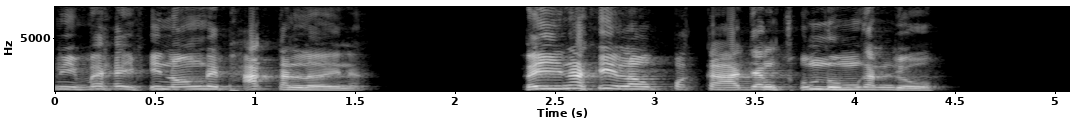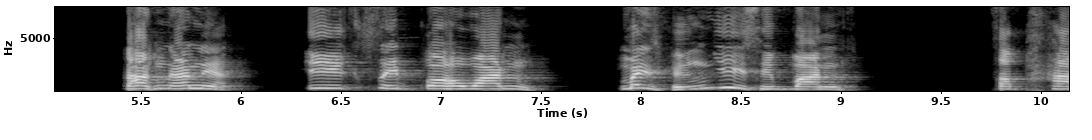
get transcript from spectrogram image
นี่ไม่ให้พี่น้องได้พักกันเลยเนี่ยดีนะที่เราประกาศยังชุมนุมกันอยู่ ดังนั้นเนี่ย อีกสิบกว่าวันไม่ถึงยี่สิบวัน สภา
